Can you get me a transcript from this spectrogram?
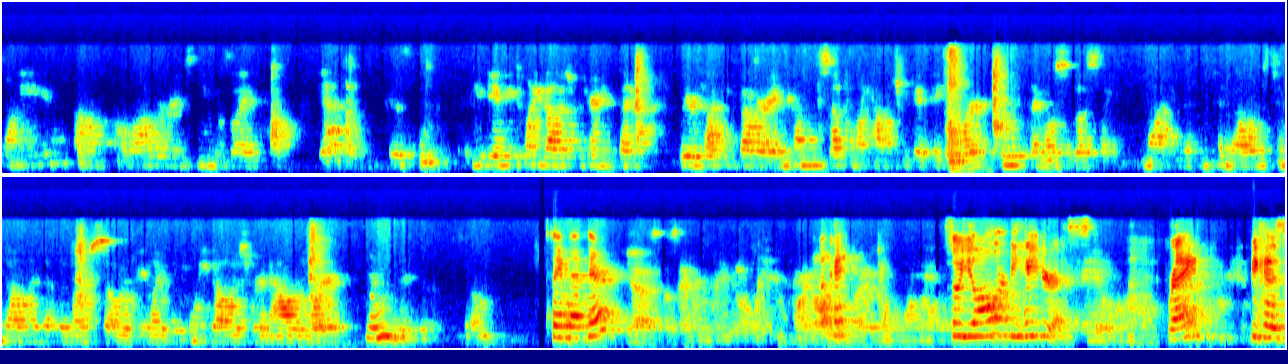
twenty, um, a lot of the reasoning was like, yeah, because you gave me twenty dollars for training pay. We were talking about our income and stuff and like how much we get paid to work. And most of us like not even ten dollars, ten dollars at the most, so it'd be like twenty dollars for an hour of work. So Same back there? Yeah, it's the same, we bring it over, twenty Okay. dollars, better than one dollar. So y'all are behaviorists, right? Because,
